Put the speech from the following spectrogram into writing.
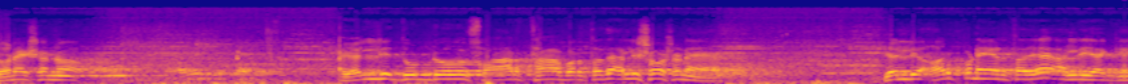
ಡೊನೇಷನ್ನು ಎಲ್ಲಿ ದುಡ್ಡು, ಸ್ವಾರ್ಥ ಬರ್ತದೆ, ಅಲ್ಲಿ ಶೋಷಣೆ. ಎಲ್ಲಿ ಅರ್ಪಣೆ ಇರ್ತದೆ, ಅಲ್ಲಿ ಯಜ್ಞ.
